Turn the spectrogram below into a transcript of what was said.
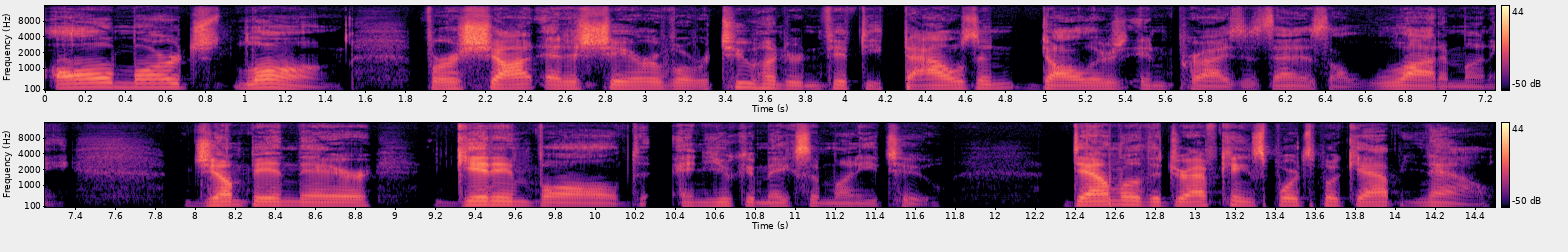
all March long. for a shot at a share of over $250,000 in prizes. That is a lot of money. Jump in there, get involved, and you can make some money too. Download the DraftKings Sportsbook app now.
